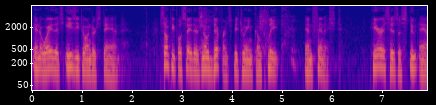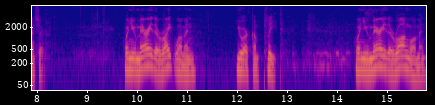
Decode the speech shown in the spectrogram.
in a way that's easy to understand. Some people say there's no difference between complete and finished. Here is his astute answer. When you marry the right woman, you are complete. When you marry the wrong woman,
